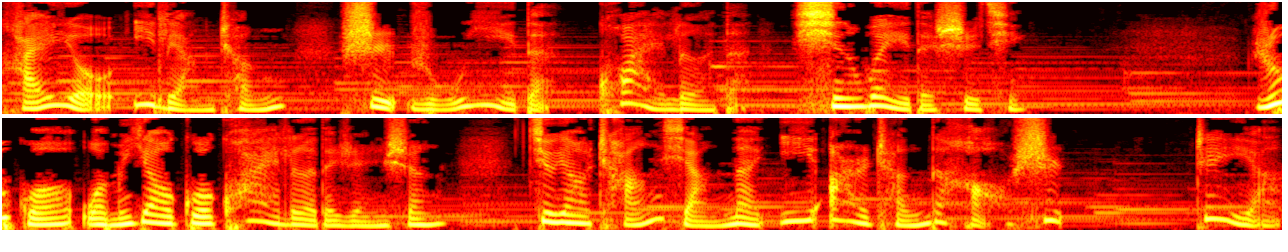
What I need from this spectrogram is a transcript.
还有一两成是如意的、快乐的、欣慰的事情。如果我们要过快乐的人生，就要常想那一二成的好事。这样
